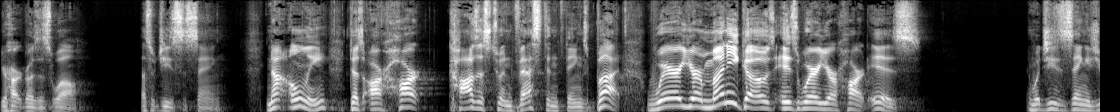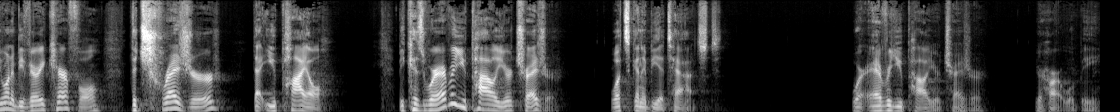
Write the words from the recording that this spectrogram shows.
Your heart goes as well. That's what Jesus is saying. Not only does our heart cause us to invest in things, but where your money goes is where your heart is. And what Jesus is saying is you want to be very careful the treasure that you pile. Because wherever you pile your treasure, what's going to be attached? Wherever you pile your treasure, your heart will be.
